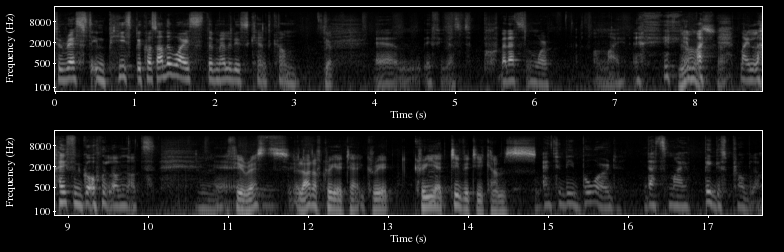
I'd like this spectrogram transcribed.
to rest in peace because otherwise the melodies can't come. Yep. Um, if you just, but that's more on my No, my, my life goal of not. Uh, if you rest, a lot of creati- creat- creativity comes And to be bored, that's my biggest problem.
